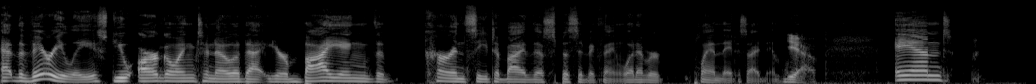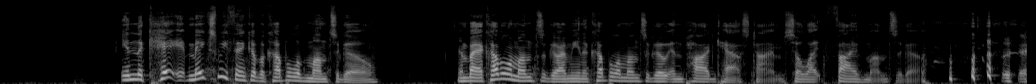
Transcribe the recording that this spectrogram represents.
at the very least, you are going to know that you're buying the currency to buy this specific thing, whatever plan they decide to implement. Yeah. And in the case, it makes me think of a couple of months ago. And by a couple of months ago, I mean a couple of months ago in podcast time. So, like five months ago.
